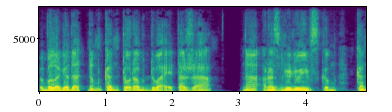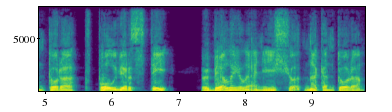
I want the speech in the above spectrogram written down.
В благодатном контора в два этажа, на Разлюлюевском контора в полверсты, в Белой Лане еще одна контора,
